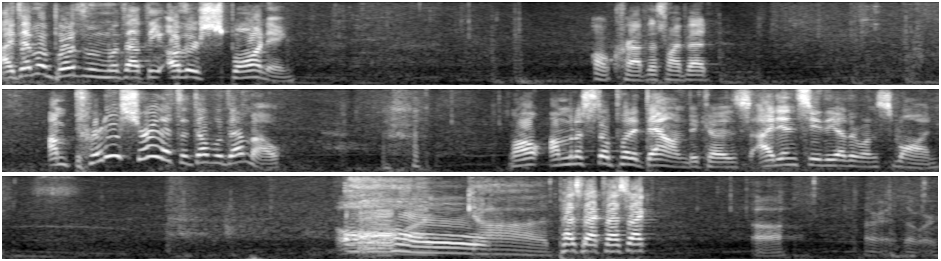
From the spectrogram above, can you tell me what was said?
I demoed both of them without the other spawning. Oh crap, that's my bad. I'm pretty sure that's a double demo. well, I'm gonna still put it down because I didn't see the other one spawn. Oh, Oh. my god. Pass back, pass back. Uh, alright, that works.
